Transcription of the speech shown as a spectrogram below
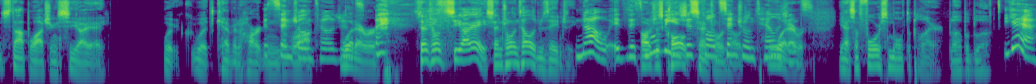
Stop watching CIA with, with Kevin Hart and It's Central Rock. Intelligence. Whatever. Central CIA, Central Intelligence Agency. No, it, this Oh, it's just movie is just Central called Central Intelligence. Intelligence. Whatever. Yes, a force multiplier. Blah blah blah. Yeah,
